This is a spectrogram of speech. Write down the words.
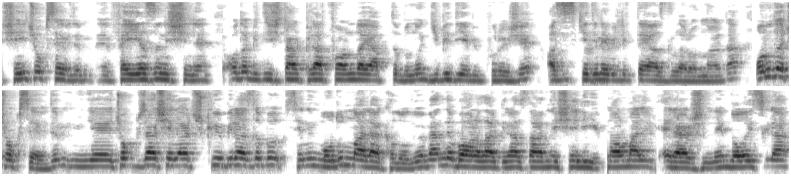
şeyi çok sevdim. E, Feyyaz'ın işini. O da bir dijital platformda yaptı bunu. Gibi diye bir proje. Aziz Kedi ile birlikte yazdılar onlar da. Onu da çok sevdim. E, Çok güzel şeyler çıkıyor. Biraz da bu senin modunla alakalı oluyor. Ben de bu aralar biraz daha neşeliyim. Normal enerjimdeyim. Dolayısıyla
